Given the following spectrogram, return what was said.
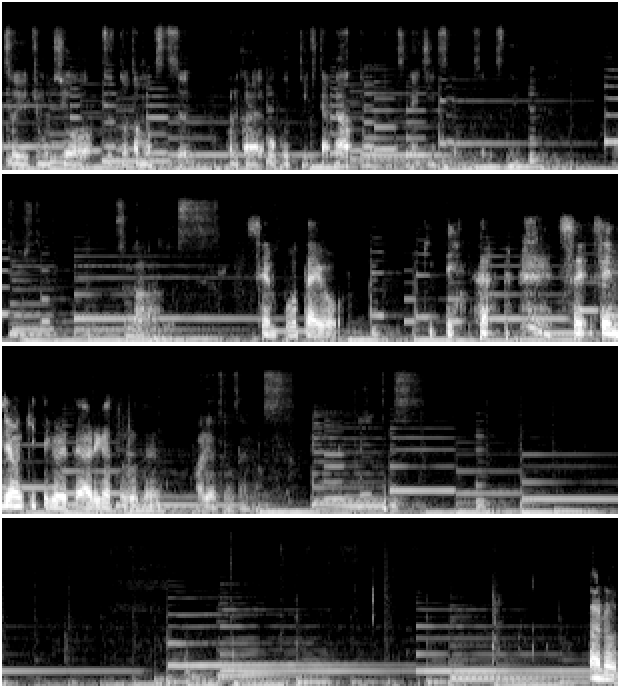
そういう気持ちをずっと保つつ、これから送っていきたいなと思ってますね、人生を。そうですね。そんな感じです。先方隊を切って、せ先陣を切ってくれてありがとうございます。ありがとうございます。あの、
